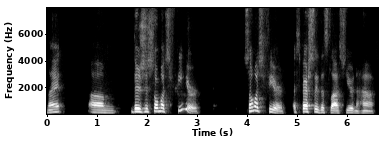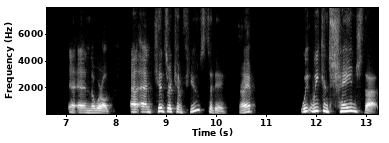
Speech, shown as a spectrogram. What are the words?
right? Um, there's just so much fear, so much fear, especially this last year and a half in, in the world. And, and kids are confused today, right? We, we can change that,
